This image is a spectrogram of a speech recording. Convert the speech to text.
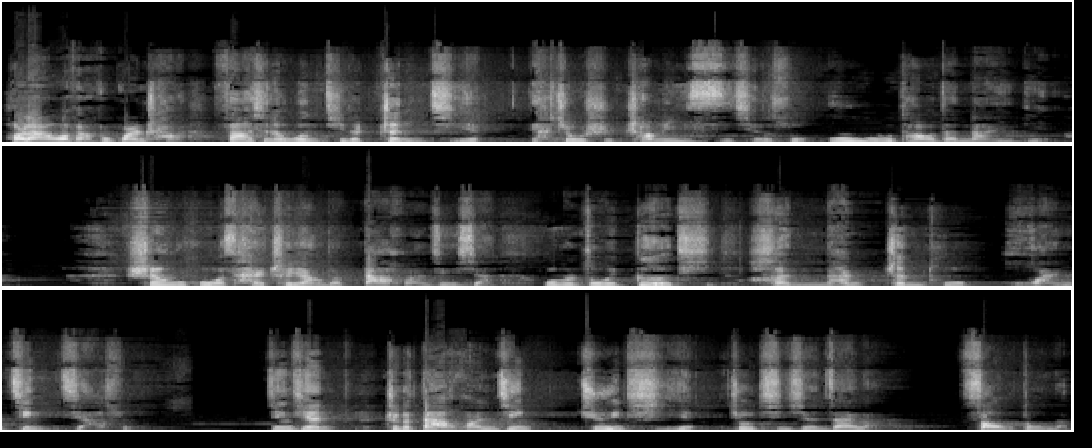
后来我反复观察，发现了问题的症结，就是张毅死前所悟到的那一点。生活在这样的大环境下，我们作为个体很难挣脱环境枷锁。今天这个大环境具体就体现在了躁动的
